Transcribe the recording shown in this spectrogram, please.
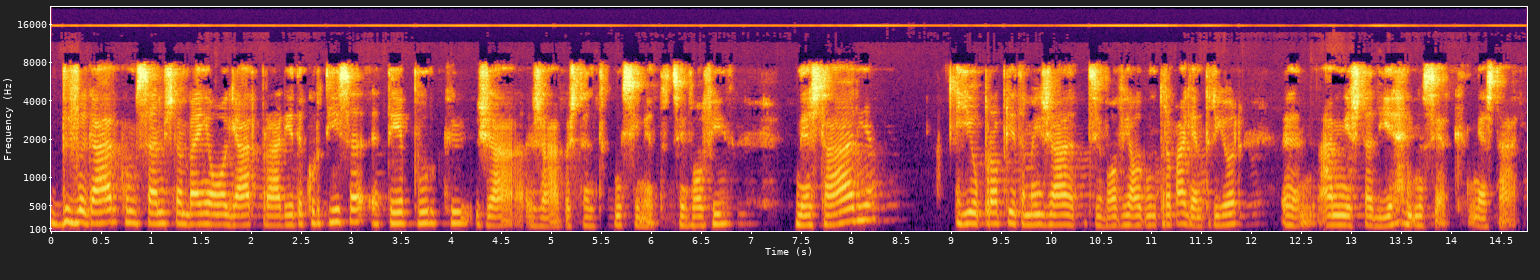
devagar começamos também a olhar para a área da cortiça, até porque já, já há bastante conhecimento desenvolvido nesta área e eu própria também já desenvolvi algum trabalho anterior uh, à minha estadia no CERC, nesta área.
